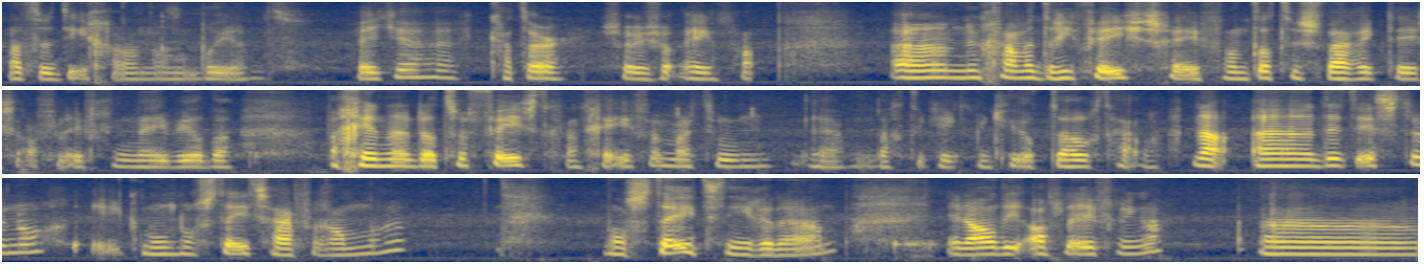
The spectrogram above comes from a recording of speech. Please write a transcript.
Laten we die gaan doen, boeiend. Weet je, ik had er sowieso één van. Ehm, nu gaan we drie feestjes geven, want dat is waar ik deze aflevering mee wilde beginnen. Dat we feest gaan geven, maar toen ja, dacht ik, ik moet jullie op de hoogte houden. Nou, eh, dit is er nog. Ik moet nog steeds haar veranderen. nog steeds niet gedaan. In al die afleveringen. Ehm,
